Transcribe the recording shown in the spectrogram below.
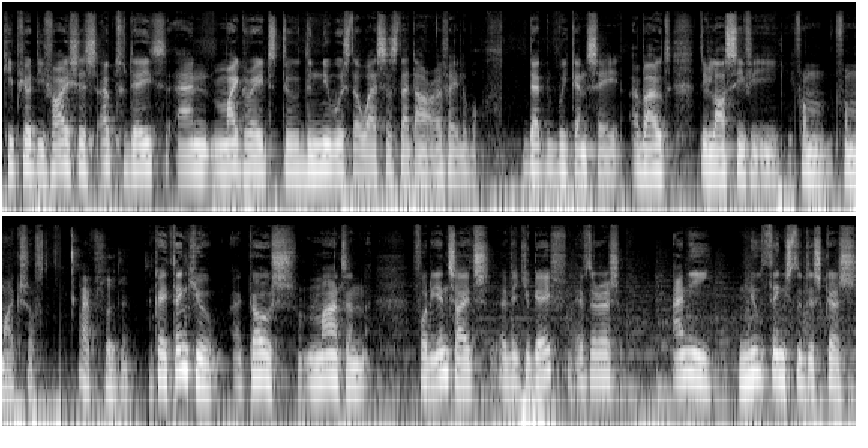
keep your devices up to date and migrate to the newest OSs that are available. That we can say about the last CVE from, from Microsoft. Absolutely. Okay, thank you, uh, Koos, Maarten, for the insights uh, that you gave. If there is any new things to discuss,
